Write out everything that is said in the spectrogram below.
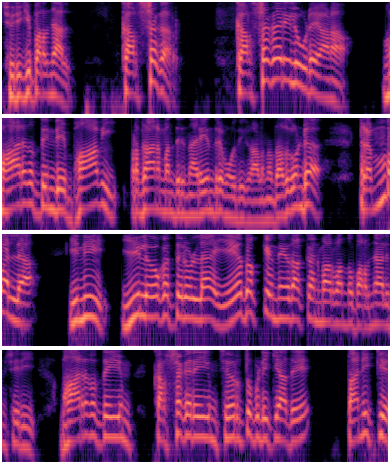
ചുരുക്കി പറഞ്ഞാൽ കർഷകർ കർഷകരിലൂടെയാണ് ഭാരതത്തിന്റെ ഭാവി പ്രധാനമന്ത്രി നരേന്ദ്രമോദി കാണുന്നത്. അതുകൊണ്ട് ട്രംപ് അല്ല ഇനി ഈ ലോകത്തിലുള്ള ഏതൊക്കെ നേതാക്കന്മാർ വന്നു പറഞ്ഞാലും ശരി ഭാരതത്തെയും കർഷകരെയും ചേർത്ത് പിടിക്കാതെ തനിക്ക്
